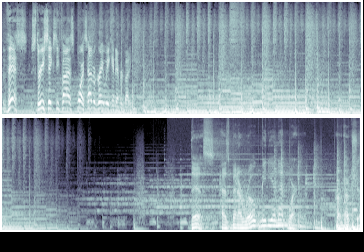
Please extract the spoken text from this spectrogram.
This is 365 Sports. Have a great weekend, everybody. This has been a Rogue Media Network production.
